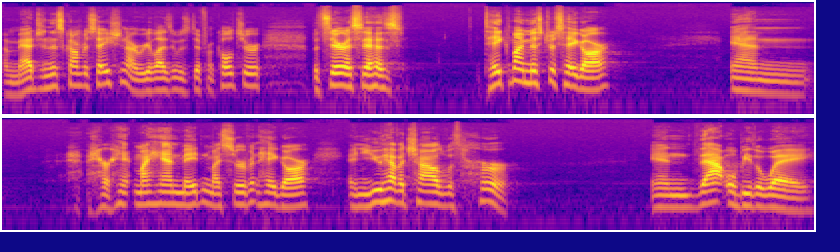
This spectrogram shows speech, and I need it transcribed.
imagine this conversation. I realize it was a different culture. But Sarah says, Take my mistress Hagar and her, my handmaiden, my servant Hagar, and you have a child with her. And that will be the way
